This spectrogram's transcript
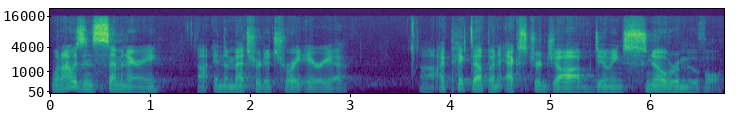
When I was in seminary, uh, in the Metro Detroit area, uh, I picked up an extra job doing snow removal.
